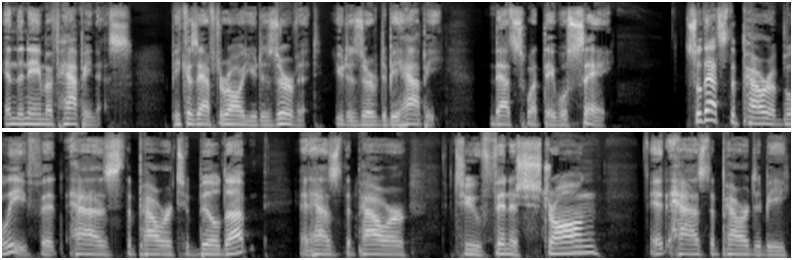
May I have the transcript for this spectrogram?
in the name of happiness. Because after all, you deserve it. You deserve to be happy. That's what they will say. So that's the power of belief. It has the power to build up. It has the power to finish strong. It has the power to be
